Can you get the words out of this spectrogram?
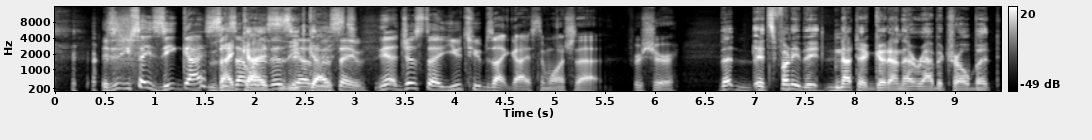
is it you say Zeitgeist? Is that what it Zeitgeist. Yeah, I was say. Yeah, just uh, YouTube Zeitgeist and watch that for sure. That it's funny that not to go down that rabbit trail, but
